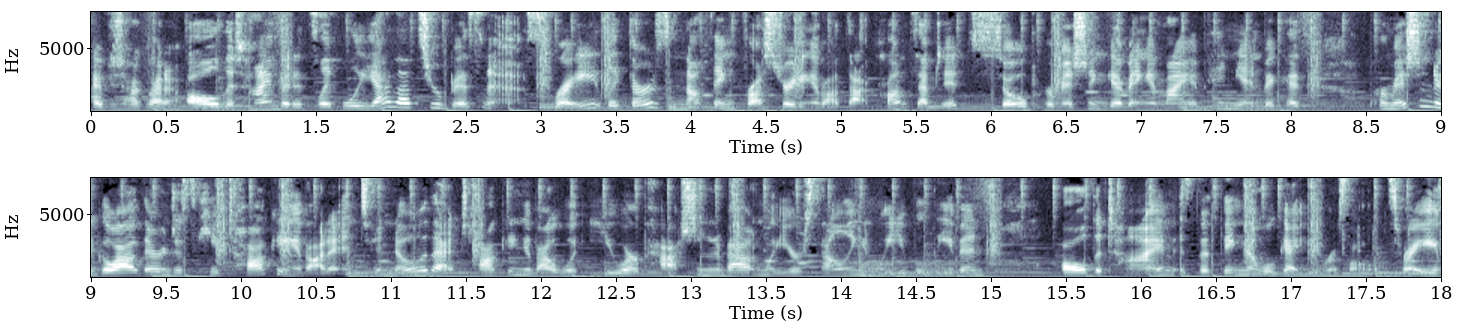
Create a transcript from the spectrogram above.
I have to talk about it all the time, but it's like, well, yeah, that's your business, right? Like, there's nothing frustrating about that concept. It's so permission giving, in my opinion, because permission to go out there and just keep talking about it and to know that talking about what you are passionate about and what you're selling and what you believe in all the time is the thing that will get you results, right?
